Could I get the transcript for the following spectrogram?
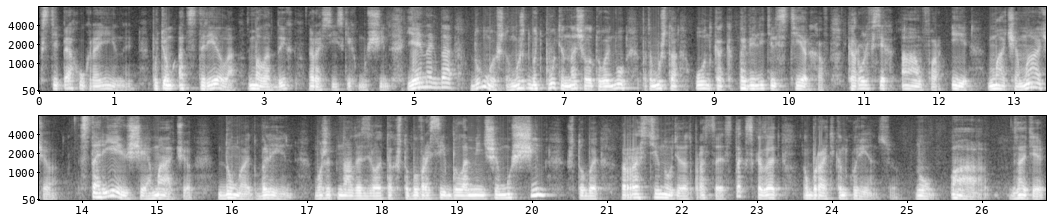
в степях Украины путем отстрела молодых российских мужчин. Я иногда думаю, что может быть Путин начал эту войну, потому что он как повелитель стерхов, король всех амфор и мачо-мачо, стареющая мачо, думает, блин, может, надо сделать так, чтобы в России было меньше мужчин, чтобы растянуть этот процесс, так сказать, убрать конкуренцию. Ну, а, знаете,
